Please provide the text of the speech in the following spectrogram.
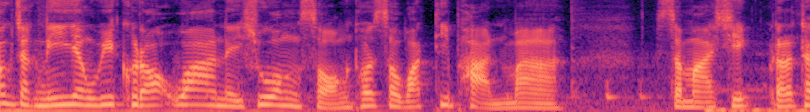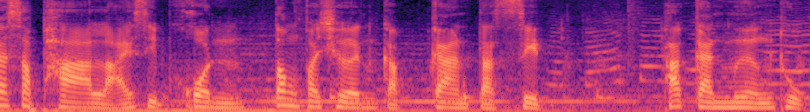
อกจากนี้ยังวิเคราะห์ว่าในช่วงสองทศวรรษที่ผ่านมา สมาชิกรัฐสภาหลายสิบคนต้องเผชิญกับการตัดสิทธิ์พักการเมืองถูก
